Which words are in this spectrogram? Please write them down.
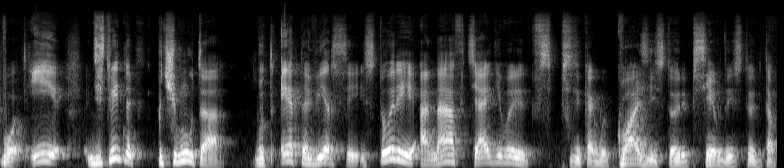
Вот. И действительно, почему-то вот эта версия истории, она втягивает как бы квази-истории, псевдоистории, там,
